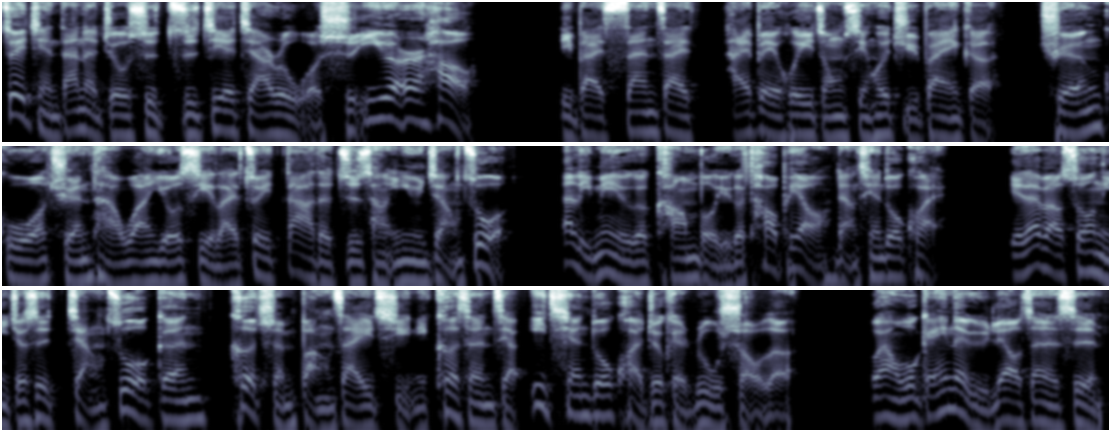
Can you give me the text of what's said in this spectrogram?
最简单的就是直接加入我。十一月二号礼拜三在台北会议中心会举办一个。全国全台湾有史以来最大的职场英语讲座，那里面有个 combo，有个套票，两千多块，也代表说你就是讲座跟课程绑在一起，你课程只要一千多块就可以入手了。我想我给你的语料真的是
